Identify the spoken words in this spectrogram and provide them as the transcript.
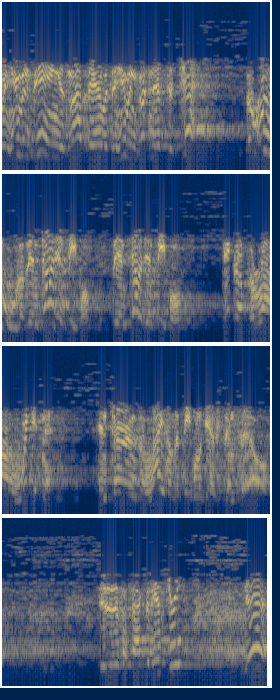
When human being is not there with the human goodness to check the rule of the intelligent people. The intelligent people pick up the rod of wickedness and turn the life of the people against themselves. Is this a fact of history? Yes.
